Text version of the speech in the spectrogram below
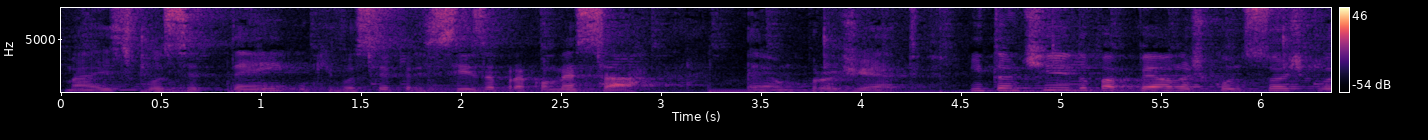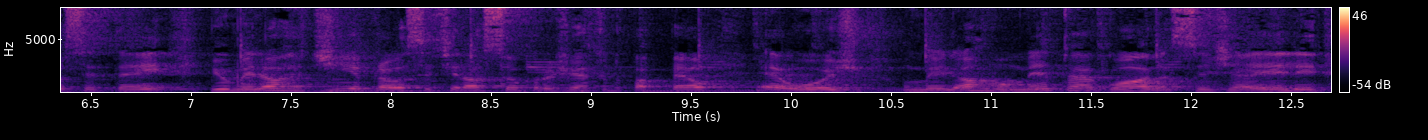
mas você tem o que você precisa para começar é um projeto. Então tire do papel nas condições que você tem e o melhor dia para você tirar o seu projeto do papel é hoje. O melhor momento é agora, seja ele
